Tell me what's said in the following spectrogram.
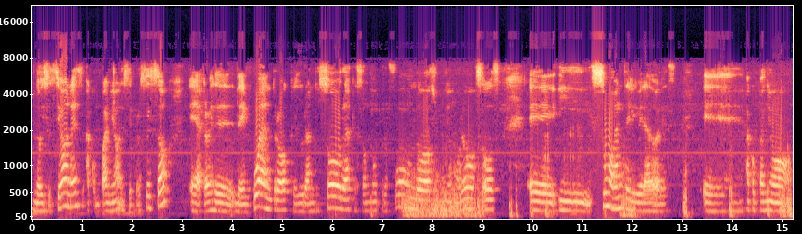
doy sesiones, acompaño ese proceso eh, a través de, encuentros que duran dos horas, que son muy profundos, muy amorosos eh, y sumamente liberadores. acompaño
